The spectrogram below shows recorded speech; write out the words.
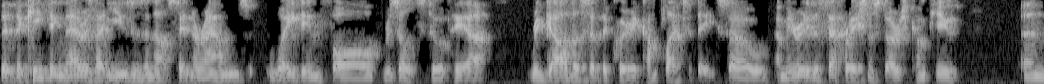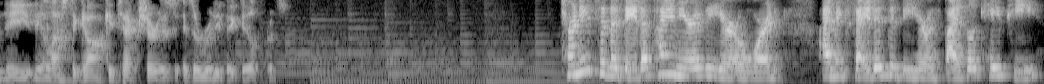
The, the key thing there is that users are not sitting around waiting for results to appear regardless of the query complexity. So, I mean, really the separation of storage compute and the, the elastic architecture is, is a really big deal for us. Turning to the Data Pioneer of the Year award, I'm excited to be here with Faisal KP,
